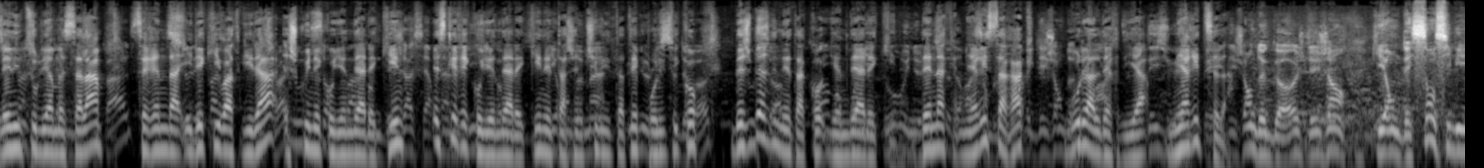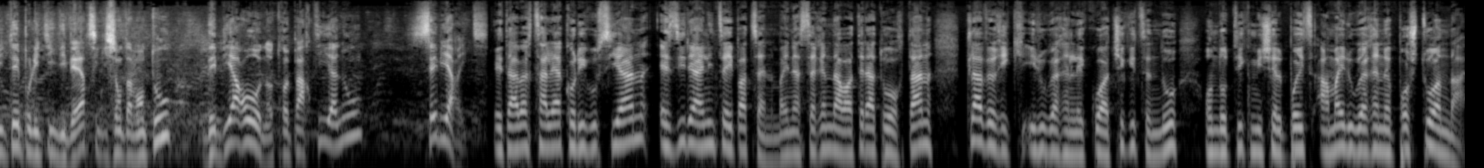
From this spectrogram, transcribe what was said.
Lehen itzulia bezala, zerrenda ireki bat gira, eskuineko jendearekin, ezkerreko jendearekin eta sensibilitate politiko desberdinetako jendearekin. Denak miagizagak gure alderdia miagitze da. Des gens qui ont des sensibilités politiques diverses et qui sont avant tout des biarros. Notre parti à nous, c'est Biarritz. Eta abertzaleak hori guzian, ez dira hainitza ipatzen, baina zerrenda bateratu hortan, klaverik irugarren lekua txikitzen du, ondotik Michel Poitz ama irugarren postuan da,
